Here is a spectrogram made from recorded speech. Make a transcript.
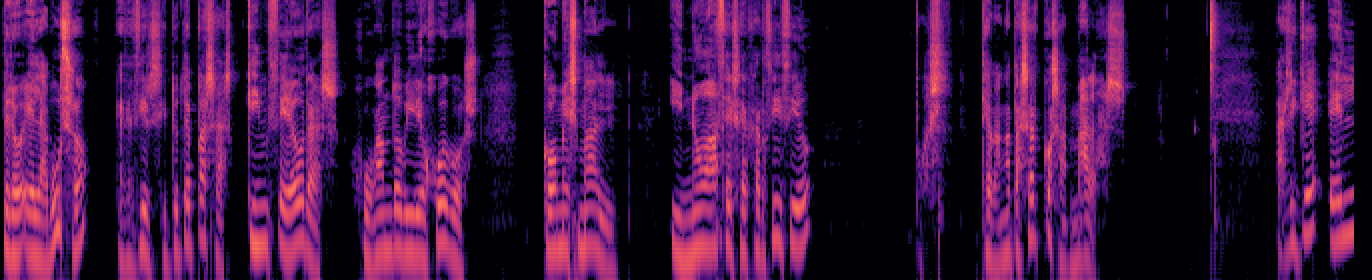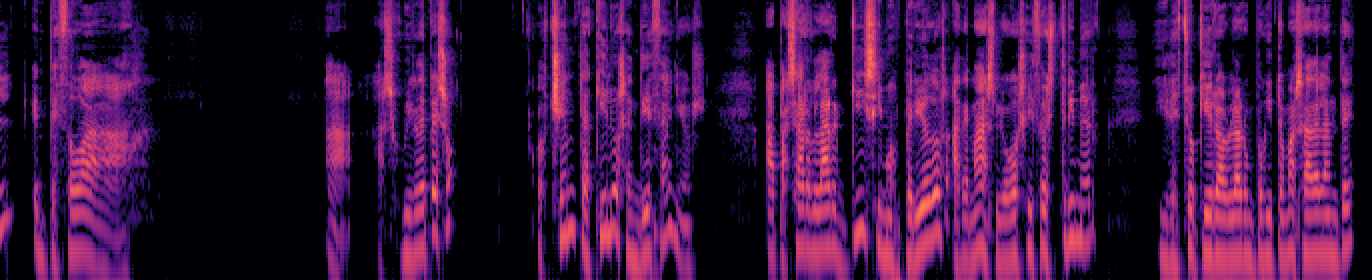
Pero el abuso, es decir, si tú te pasas 15 horas jugando videojuegos, comes mal y no haces ejercicio, pues te van a pasar cosas malas. Así que él empezó a, a, subir de peso, 80 kilos en 10 años, a pasar larguísimos periodos, además luego se hizo streamer Y de hecho quiero hablar un poquito más adelante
